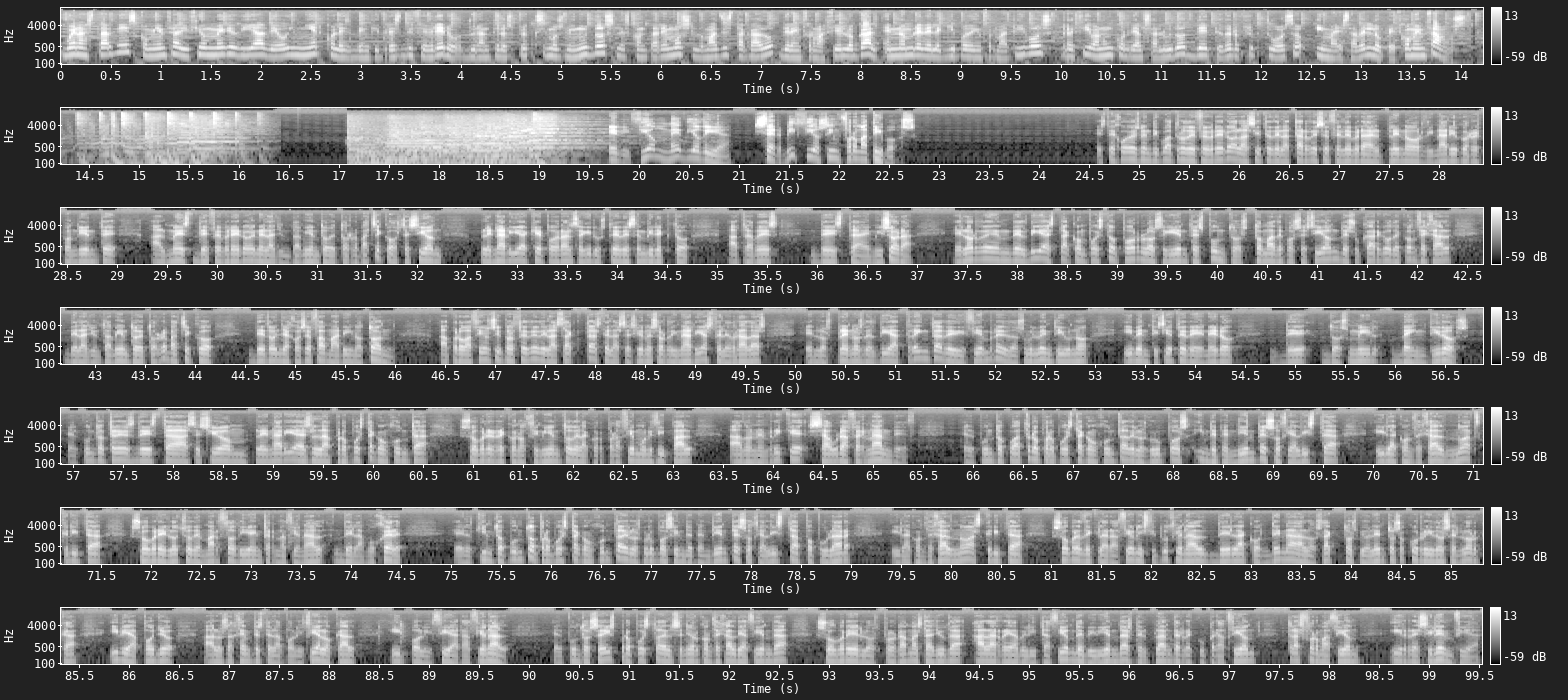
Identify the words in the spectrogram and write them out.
Buenas tardes, comienza edición mediodía de hoy miércoles 23 de febrero. Durante los próximos minutos les contaremos lo más destacado de la información local. En nombre del equipo de informativos reciban un cordial saludo de Teodoro Fructuoso y María Isabel López. Comenzamos. Edición Mediodía. Servicios informativos. Este jueves 24 de febrero a las 7 de la tarde se celebra el pleno ordinario correspondiente al mes de febrero en el Ayuntamiento de Torre Pacheco, sesión plenaria que podrán seguir ustedes en directo a través de esta emisora. El orden del día está compuesto por los siguientes puntos. Toma de posesión de su cargo de concejal del Ayuntamiento de Torre Pacheco de doña Josefa Marín Otón Aprobación si procede de las actas de las sesiones ordinarias celebradas en los plenos del día 30 de diciembre de 2021 y 27 de enero de 2022. El punto 3 de esta sesión plenaria es la propuesta conjunta sobre reconocimiento de la Corporación Municipal a don Enrique Saura Fernández. El punto 4, propuesta conjunta de los grupos Independiente, Socialista y la concejal no adscrita sobre el 8 de marzo, Día Internacional de la Mujer. El quinto punto, propuesta conjunta de los grupos Independiente, Socialista, Popular y la concejal no adscrita sobre declaración institucional de la condena a los actos violentos ocurridos en Lorca y de apoyo a los agentes de la Policía Local y Policía Nacional. El punto 6, propuesta del señor concejal de Hacienda sobre los programas de ayuda a la rehabilitación de viviendas del Plan de Recuperación, Transformación y Resiliencia.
